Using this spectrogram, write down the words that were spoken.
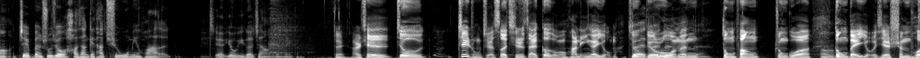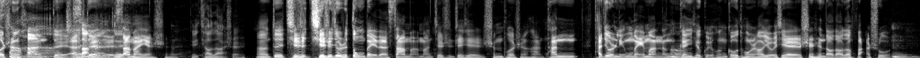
嗯，这本书就好像给他去污名化了，有有一个这样的那个。对，而且就这种角色，其实在各个文化里应该有嘛。就比如我们东方中国嗯东北有一些神婆神汉，对，哎，对对，萨满也是。对，跳大神，嗯，对，其实其实就是东北的萨满嘛，就是这些神婆神汉，他他就是灵媒嘛，能嗯跟一些鬼魂沟通，然后有一些神神叨叨的法术，嗯，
